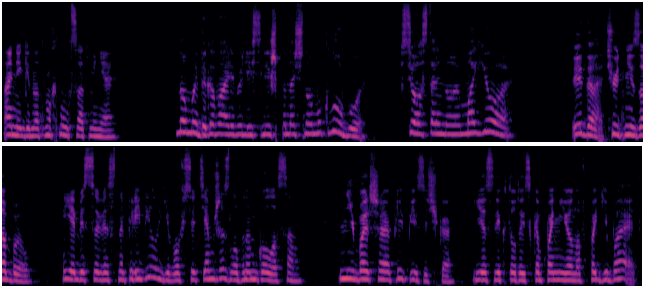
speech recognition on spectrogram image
Онегин отмахнулся от меня. «Но мы договаривались лишь по ночному клубу. Все остальное мое». «И да, чуть не забыл. Я бессовестно перебил его все тем же злобным голосом. «Небольшая приписочка. Если кто-то из компаньонов погибает,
